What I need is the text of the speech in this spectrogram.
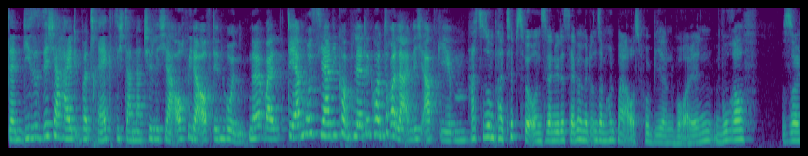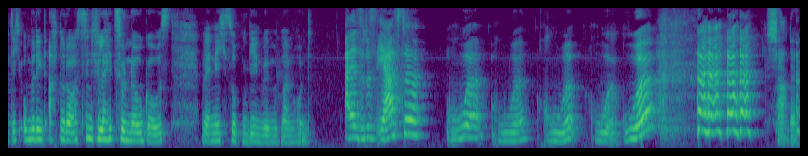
Denn diese Sicherheit überträgt sich dann natürlich ja auch wieder auf den Hund, ne? weil der muss ja die komplette Kontrolle an dich abgeben. Hast du so ein paar Tipps für uns, wenn wir das selber mit unserem Hund mal ausprobieren wollen? Worauf sollte ich unbedingt achten oder was sind vielleicht so No-Gos, wenn ich Suppen gehen will mit meinem Hund? Also das erste, Ruhe, Ruhe, Ruhe, Ruhe, Ruhe. schade.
